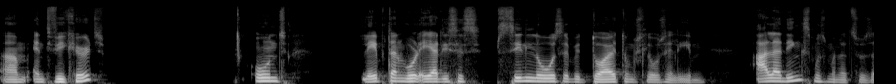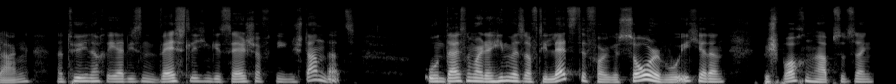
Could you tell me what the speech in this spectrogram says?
ähm, entwickelt und lebt dann wohl eher dieses sinnlose, bedeutungslose Leben. Allerdings muss man dazu sagen, natürlich nach eher diesen westlichen gesellschaftlichen Standards. Und da ist nochmal der Hinweis auf die letzte Folge, Soul, wo ich ja dann besprochen habe, sozusagen,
